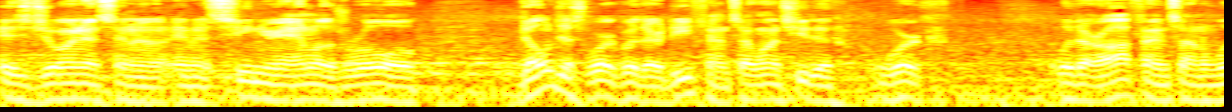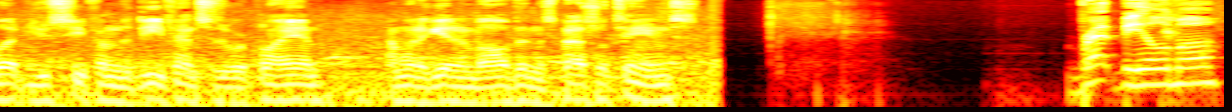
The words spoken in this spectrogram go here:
is join us in a in a senior analyst role. Don't just work with our defense. I want you to work." With our offense on what you see from the defenses we're playing, I'm going to get involved in the special teams. Bret Bielema,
